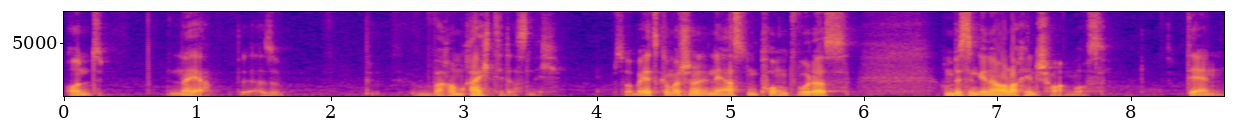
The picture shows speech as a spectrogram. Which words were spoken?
Und naja, also warum reicht dir das nicht? So, aber jetzt kommen wir schon an den ersten Punkt, wo das ein bisschen genauer noch hinschauen muss. Denn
